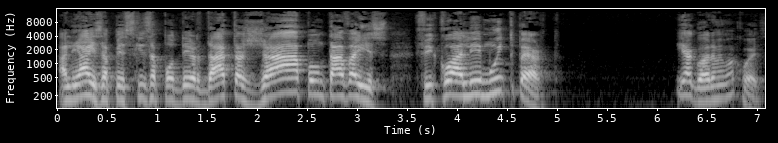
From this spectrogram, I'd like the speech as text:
Aliás, a pesquisa Poder Data já apontava isso. Ficou ali muito perto. E agora a mesma coisa.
